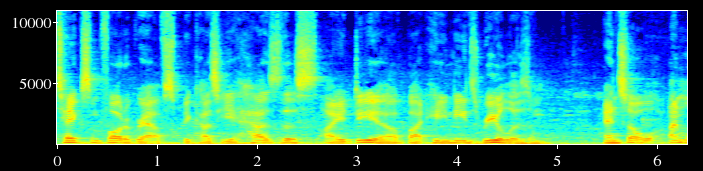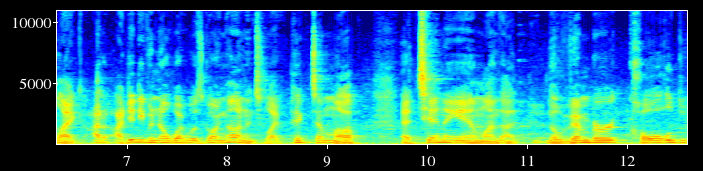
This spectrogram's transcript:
take some photographs because he has this idea, but he needs realism. And so I'm like, I, I didn't even know what was going on until I picked him up at 10 a.m. on that November cold,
